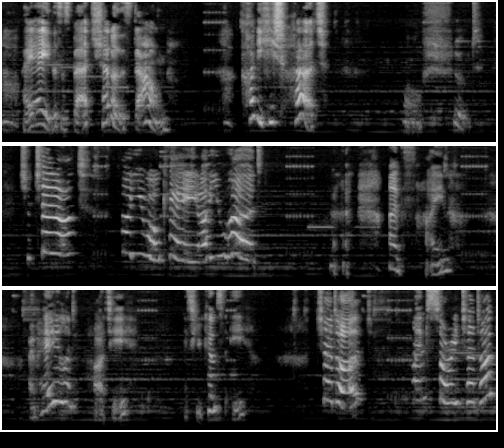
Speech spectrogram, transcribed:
Hey, hey, this is bad. Chatot is down. Collie, he's hurt. Oh, shoot. Chatot, are you okay? Are you hurt? I'm fine. I'm hale and hearty, as you can see. Chatot, I'm sorry, Chatot.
